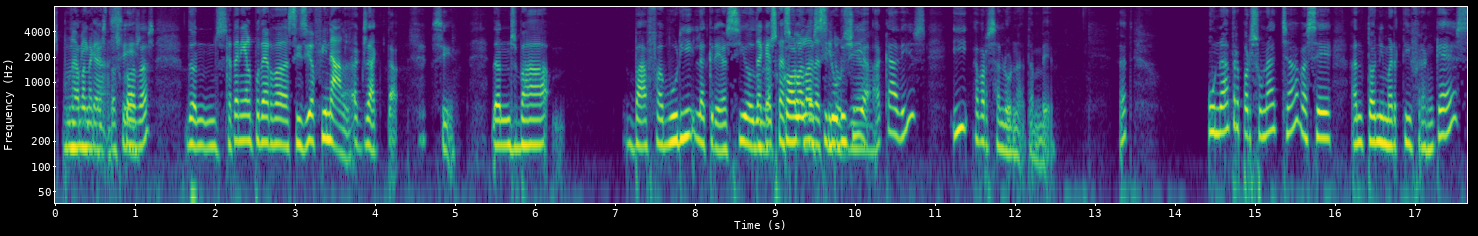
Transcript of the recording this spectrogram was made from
es posaven mica, aquestes sí. coses, doncs... Que tenia el poder de decisió final. Exacte, sí. Doncs va, va afavorir la creació d'una escola de, de cirurgia, cirurgia a Cádiz i a Barcelona, també. Saps? Un altre personatge va ser Antoni Martí Franquès,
